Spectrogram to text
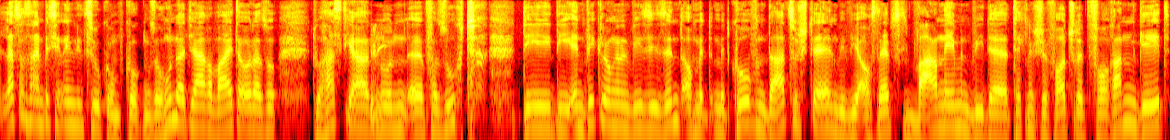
lass uns ein bisschen in die Zukunft gucken, so 100 Jahre weiter oder so. Du hast ja nun äh, versucht, die, die Entwicklungen, wie sie sind, auch mit, mit Kurven darzustellen, wie wir auch selbst wahrnehmen, wie der technische Fortschritt vorangeht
